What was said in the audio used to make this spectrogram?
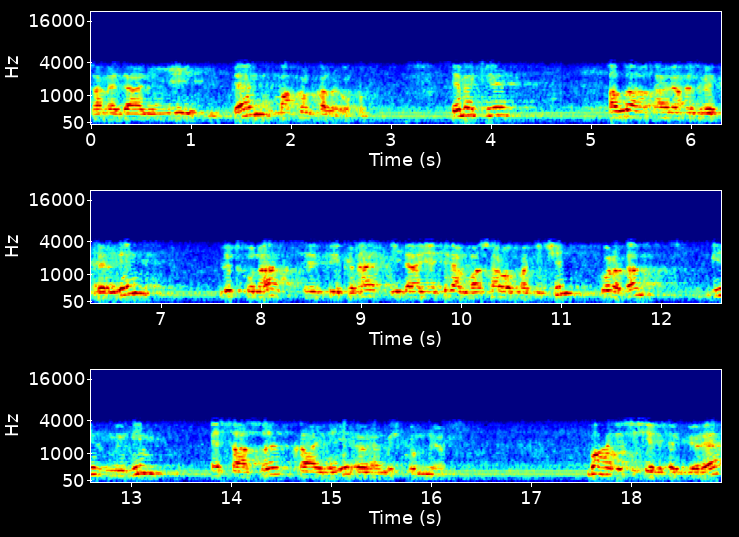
samedaniyeden mahrum kalır okul. Demek ki allah Teala Hazretlerinin lütfuna, tevfikine, hidayetine mazhar olmak için buradan bir mühim esası, kaideyi öğrenmiş bulunuyoruz. Bu hadis-i şerife göre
